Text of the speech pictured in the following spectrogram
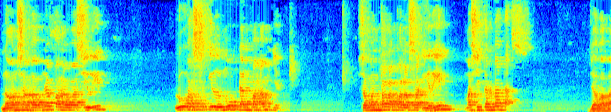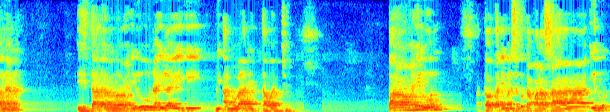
Non sababnya para wasilin luas ilmu dan pahamnya. Sementara para sairin masih terbatas. Jawabanana ihtadar rahiluna ilaihi bi anwarit tawajjuh. Para rohilun atau tadi disebut para sairun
